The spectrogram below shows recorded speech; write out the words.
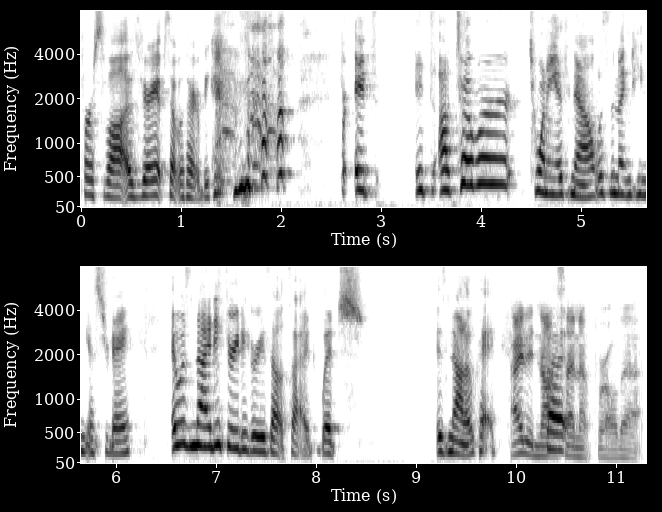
first of all, I was very upset with her because it's it's October twentieth now. It was the nineteenth yesterday. It was ninety three degrees outside, which is not okay. i did not But- sign up for all that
